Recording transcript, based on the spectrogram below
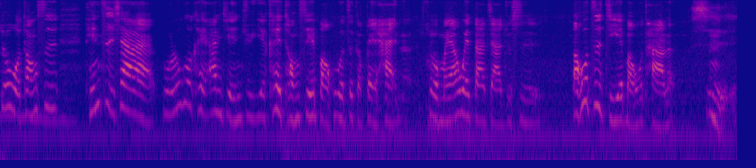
所以我同时停止下来，我如果可以按检举，也可以同时也保护了这个被害人。所以我们要为大家就是保护自己也保护他人。是。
